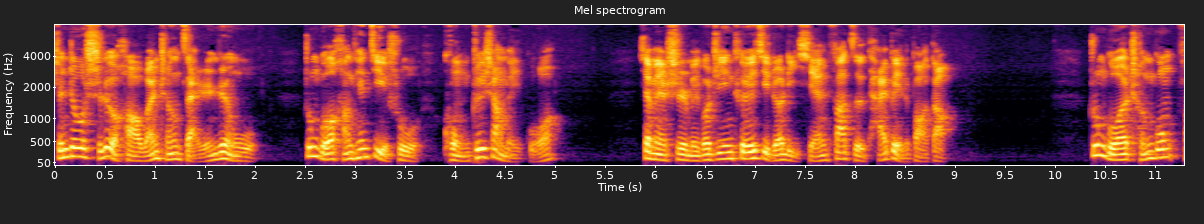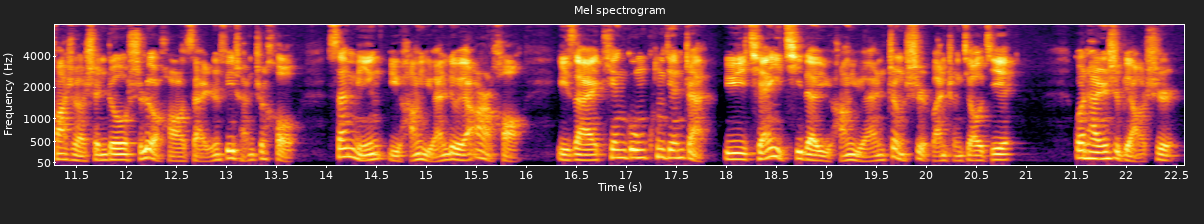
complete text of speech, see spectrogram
神舟十六号完成载人任务，中国航天技术恐追上美国。下面是美国之音特约记者李贤发自台北的报道：中国成功发射神舟十六号载人飞船之后，三名宇航员六月二号已在天宫空间站与前一期的宇航员正式完成交接。观察人士表示，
